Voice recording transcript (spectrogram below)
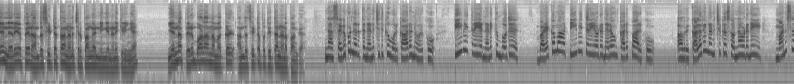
ஏன் நிறைய பேர் அந்த சீட்டை தான் நினைச்சிருப்பாங்கன்னு நீங்க நினைக்கிறீங்க? ஏன்னா பெரும்பாலான மக்கள் அந்த சீட்டை பத்தி தான் நினைப்பாங்க? நான் சிகப்பு நிறத்தை நினைச்சதுக்கு ஒரு காரணம் இருக்கும். டிவி திரைய நினைக்கும் போது வழக்கமா டிவி திரையோட நிறம் கருப்பா இருக்கும். அவரு கலரை நினைச்சுக்க சொன்ன உடனே மனசு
